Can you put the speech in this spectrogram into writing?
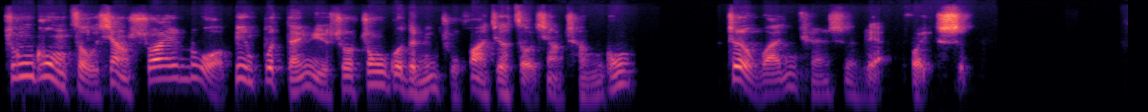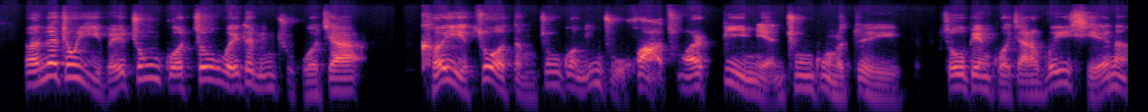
中共走向衰落，并不等于说中国的民主化就走向成功，这完全是两回事。呃，那种以为中国周围的民主国家可以坐等中国民主化，从而避免中共的对周边国家的威胁呢？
